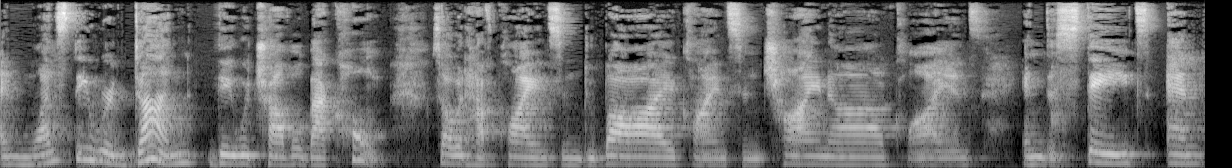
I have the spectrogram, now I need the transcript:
And once they were done, they would travel back home. So I would have clients in Dubai, clients in China, clients in the States. And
